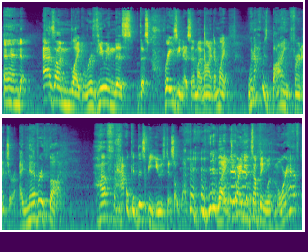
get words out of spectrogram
And as I'm like reviewing this this craziness in my mind, I'm like, when I was buying furniture, I never thought how, how could this be used as a weapon? like, do I need something with more heft?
